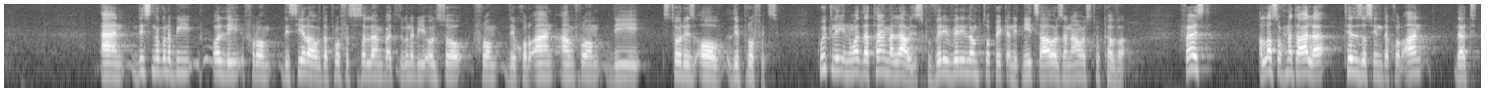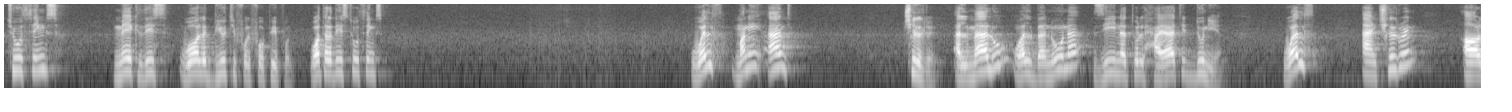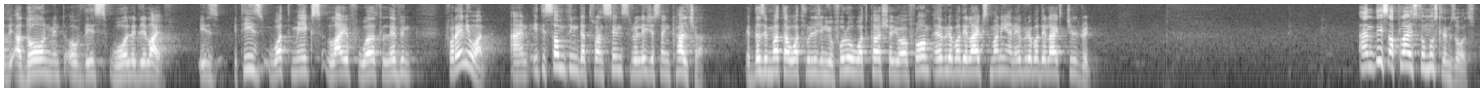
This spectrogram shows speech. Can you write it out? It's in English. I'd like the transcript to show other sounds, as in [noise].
And this is not going to be only from the seerah of the Prophet ﷺ, but it's going to be also from the Quran and from the stories of the prophets. Quickly, in what the time allows, it's a very, very long topic and it needs hours and hours to cover. First, Allah subhanahu wa ta'ala tells us in the Quran that two things make this world beautiful for people. What are these two things? wealth, money, and children. المال والبنون زينة الحياة الدنيا. Wealth and children are the adornment of this worldly life. Is it is what makes life worth living for anyone, and it is something that transcends religious and culture. It doesn't matter what religion you follow, what culture you are from. Everybody likes money, and everybody likes children. And this applies to Muslims also.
